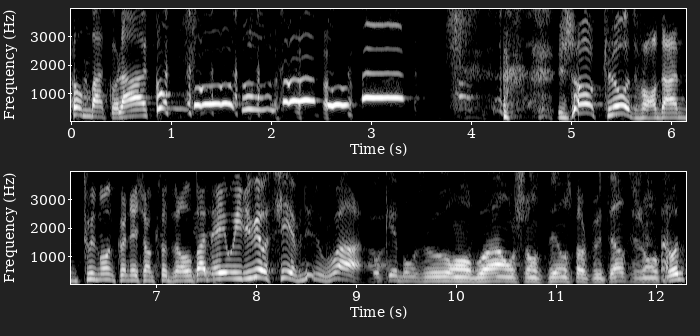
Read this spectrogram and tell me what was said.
Combat collage, Jean-Claude Van Damme, tout le monde connaît Jean-Claude Van Damme, et oui, lui aussi est venu nous voir. Ok, bonjour, au revoir, enchanté, on se parle plus tard, c'est Jean-Claude.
